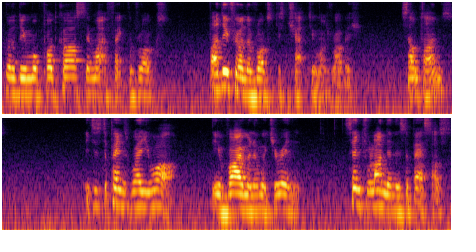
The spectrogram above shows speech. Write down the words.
If I want to do more podcasts, it might affect the vlogs. But I do feel on the vlogs I just chat too much rubbish. Sometimes. It just depends where you are, the environment in which you're in. Central London is the best. I was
